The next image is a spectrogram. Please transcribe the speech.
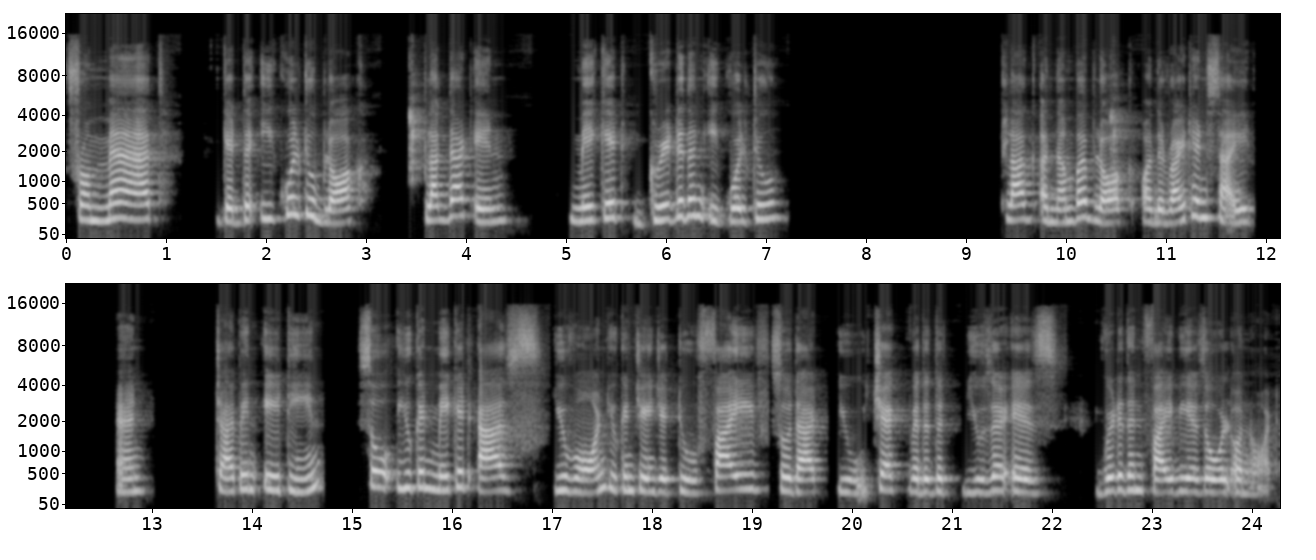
from math get the equal to block plug that in make it greater than equal to plug a number block on the right hand side and type in 18 so you can make it as you want. You can change it to 5 so that you check whether the user is greater than 5 years old or not.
